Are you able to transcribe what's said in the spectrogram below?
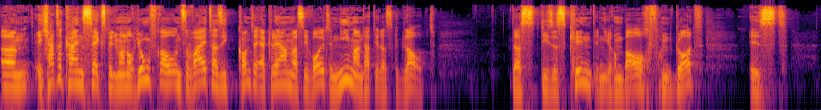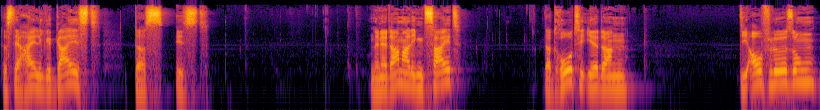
Ähm, ich hatte keinen Sex, bin immer noch Jungfrau und so weiter. Sie konnte erklären, was sie wollte. Niemand hat ihr das geglaubt, dass dieses Kind in ihrem Bauch von Gott ist, dass der Heilige Geist das ist. Und in der damaligen Zeit, da drohte ihr dann die Auflösung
